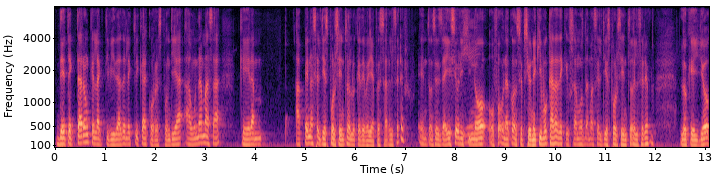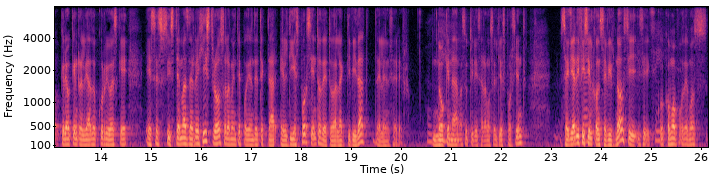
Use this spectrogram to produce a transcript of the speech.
detectaron que la actividad eléctrica correspondía a una masa que era apenas el 10% de lo que debería pesar el cerebro. Entonces de ahí se originó o fue una concepción equivocada de que usamos nada más el 10% del cerebro. Lo que yo creo que en realidad ocurrió es que esos sistemas de registro solamente podían detectar el 10% de toda la actividad del cerebro no que nada más utilizáramos el 10%. Sería difícil concebir, ¿no? Si, ¿Cómo podemos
